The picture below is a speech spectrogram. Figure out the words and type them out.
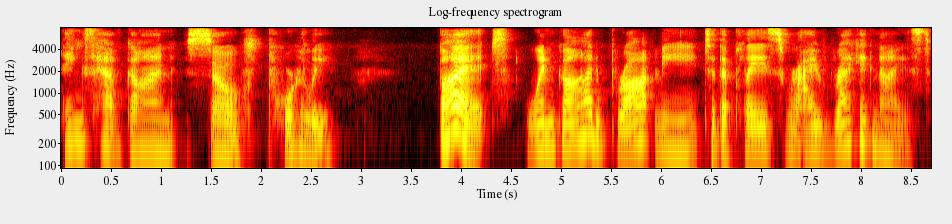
things have gone so poorly. But when God brought me to the place where I recognized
